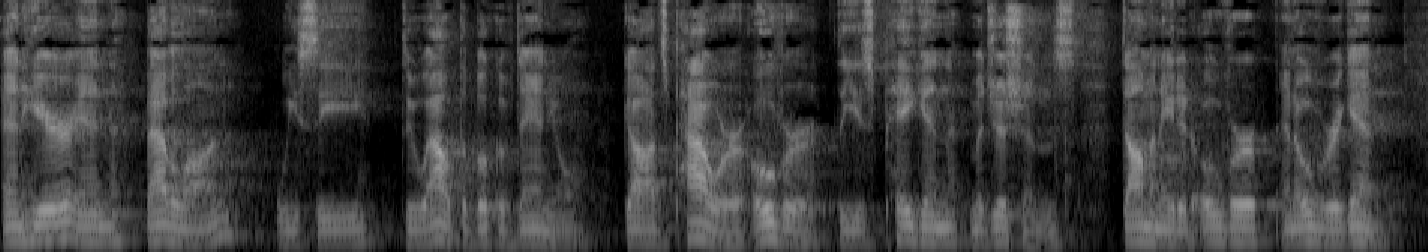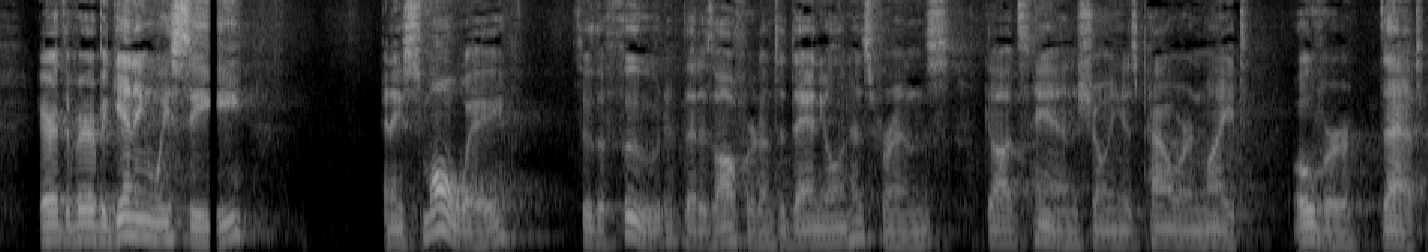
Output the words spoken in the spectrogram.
And here in Babylon, we see throughout the book of Daniel God's power over these pagan magicians dominated over and over again. Here at the very beginning, we see in a small way through the food that is offered unto Daniel and his friends, God's hand showing his power and might over that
